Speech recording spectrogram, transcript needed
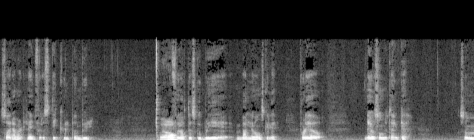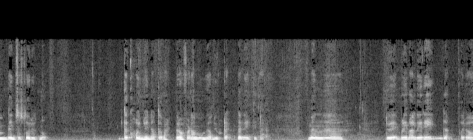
så har jeg vært redd for å stikke hull på en byll. Ja. For at det skulle bli veldig vanskelig. For det er jo, det er jo sånn du tenker, som den som står utenom. Det kan hende at det har vært bra for dem om vi hadde gjort det. Det vet ikke jeg. Men uh, du blir veldig redd for å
